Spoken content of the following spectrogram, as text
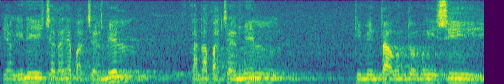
yang ini jatahnya Pak Jamil karena Pak Jamil diminta untuk mengisi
